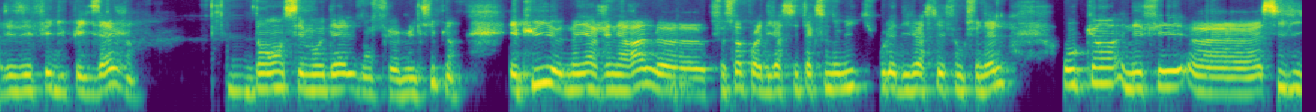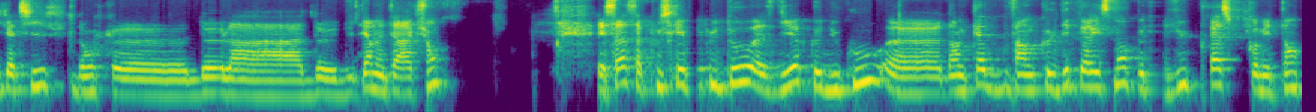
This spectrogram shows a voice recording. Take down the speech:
des effets du paysage dans ces modèles donc euh, multiples. Et puis, euh, de manière générale, euh, que ce soit pour la diversité taxonomique ou la diversité fonctionnelle, aucun effet significatif donc de la du terme interaction et ça, ça pousserait plutôt à se dire que du coup, euh, dans le cadre, enfin, que le dépérissement peut être vu presque comme étant,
